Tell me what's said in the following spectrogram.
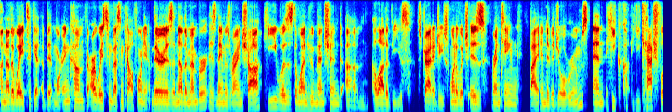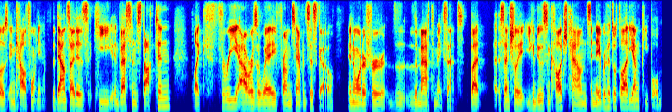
another way to get a bit more income. There are ways to invest in California. There is another member, his name is Ryan Shaw. He was the one who mentioned um, a lot of these strategies, one of which is renting by individual rooms. And he, he cash flows in California. The downside is he invests in Stockton, like three hours away from San Francisco in order for the, the math to make sense. But essentially you can do this in college towns and neighborhoods with a lot of young people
